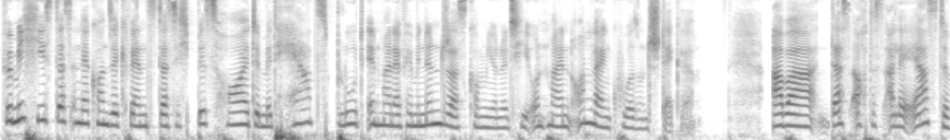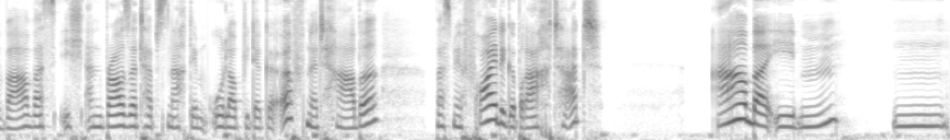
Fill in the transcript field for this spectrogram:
Für mich hieß das in der Konsequenz, dass ich bis heute mit Herzblut in meiner Femininjas Community und meinen Online-Kursen stecke. Aber das auch das allererste war, was ich an Browser-Tabs nach dem Urlaub wieder geöffnet habe, was mir Freude gebracht hat, aber eben mh, hm,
